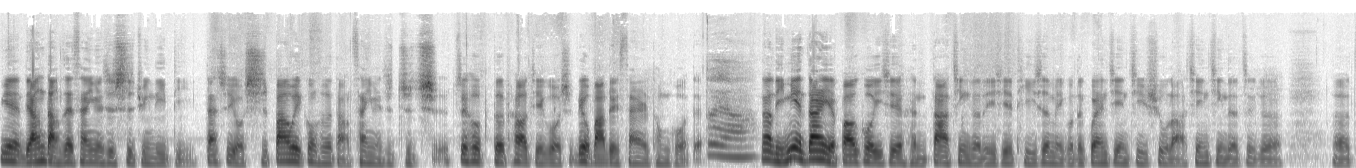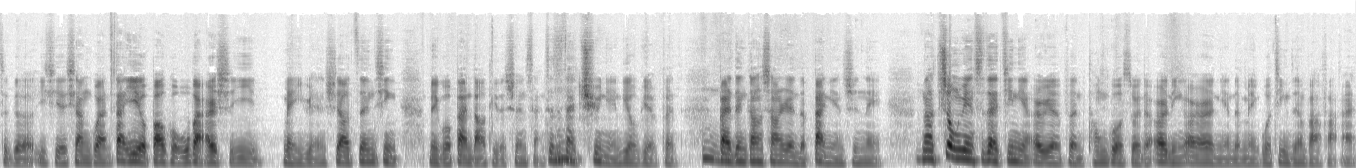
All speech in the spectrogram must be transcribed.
因为两党在参议院是势均力敌，但是有十八位共和党参议员是支持，最后得票结果是六八对三二通过的。对啊，那里面当然也包括一些很大金额的一些提升美国的关键技术啦，先进的这个。呃，这个一些相关，但也有包括五百二十亿美元是要增进美国半导体的生产，这是在去年六月份，拜登刚上任的半年之内。那众院是在今年二月份通过所谓的二零二二年的美国竞争法法案，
